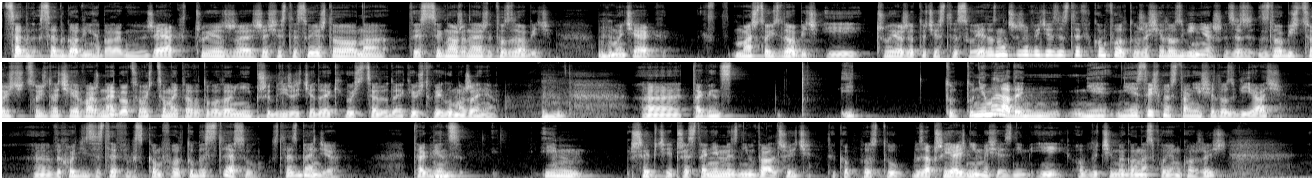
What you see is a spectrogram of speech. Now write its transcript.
set, set Godin chyba tak mówił, że jak czujesz, że, że się stresujesz, to, na, to jest sygnał, że należy to zrobić. W mhm. momencie jak masz coś zrobić i czujesz, że to cię stresuje, to znaczy, że wyjdziesz ze strefy komfortu, że się rozwiniesz, zrobisz coś, coś dla ciebie ważnego, coś, co najprawdopodobniej przybliży cię do jakiegoś celu, do jakiegoś twojego marzenia. Mhm. E, tak więc i tu, tu nie ma rady. Nie, nie jesteśmy w stanie się rozwijać, wychodzić ze strefy komfortu bez stresu. Stres będzie. Tak mhm. więc im szybciej przestaniemy z nim walczyć, tylko po prostu zaprzyjaźnimy się z nim i obrócimy go na swoją korzyść,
